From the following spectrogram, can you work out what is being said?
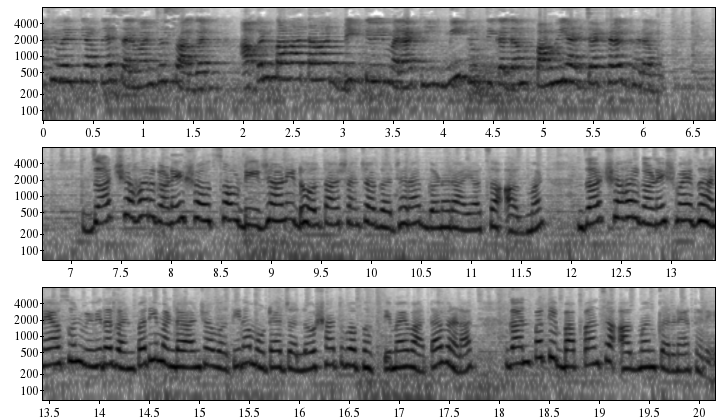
मराठीवरती आपल्या सर्वांचं स्वागत. आपण पाहत आहात बिग टीव्ही मराठी. मी तृप्ती कदम. पाहूया आजच्या ठळक घडामोडी. जत शहर गणेशोत्सव डीजे आणि ढोल ताशांच्या गजरात गणरायाचं आगमन. जत शहर गणेशमय झाले असून विविध गणपती मंडळांच्या वतीनं मोठ्या जल्लोषात व भक्तिमय वातावरणात गणपती बाप्पांचं आगमन करण्यात आले.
